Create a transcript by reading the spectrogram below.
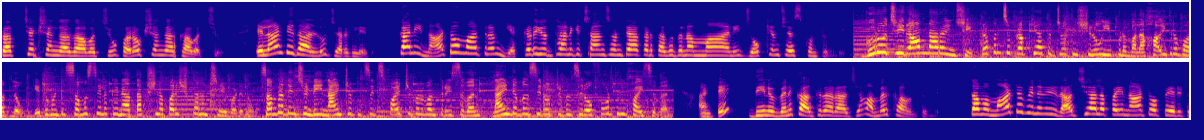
ప్రత్యక్షంగా కావచ్చు పరోక్షంగా కావచ్చు. ఎలాంటి దాళ్ళు జరగలేదు. కానీ నాటో మాత్రం ఎక్కడ యుద్ధానికి ఛాన్స్ ఉంటే అక్కడ తగుదునమ్మా అని జోక్యం చేసుకుంటుంది. గురూజీ రామ్ నారాయణ్ జీ ప్రపంచ ప్రఖ్యాత జ్యోతిష్యులు ఇప్పుడు మన హైదరాబాద్లో ఎటువంటి సమస్యలకైనా తక్షణ పరిష్కారం చేయబడను. సంప్రదించండి nine triple six five triple one three seven nine double zero triple zero four three five seven. అంటే దీని వెనుక అగ్రరాజ్యం అమెరికా ఉంటుంది. తమ మాట వినని రాజ్యాలపై నాటో పేరిట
